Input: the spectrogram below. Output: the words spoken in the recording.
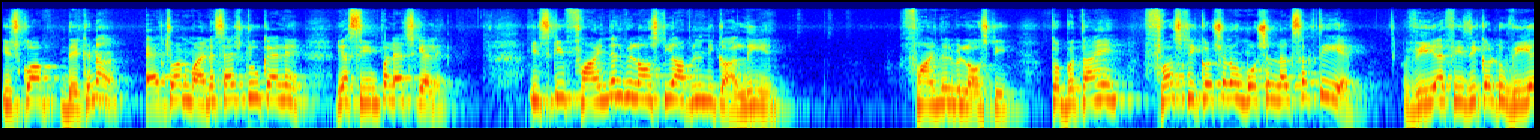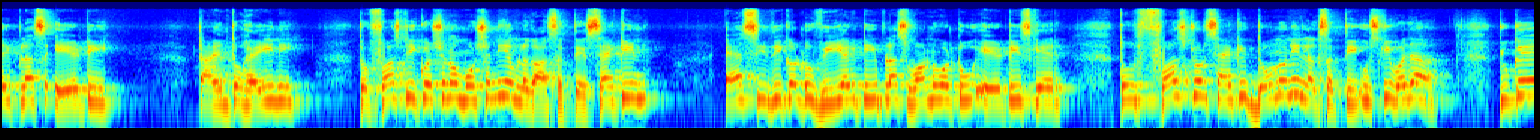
इसको आप देखें ना H one minus H two कह लें या सिंपल एच कह लें। इसकी फाइनल वेलोसिटी आपने निकालनी है। फाइनल वेलोसिटी तो बताएँ फ़र्स्ट इक्वेशन ऑफ़ मोशन लग सकती है? V F is equal to V I plus A T time तो है ही नहीं। तो फ़र्स्ट इक्वेशन ऑफ़ मोशन ही हम लगा सकते। हैं second S is equal to V I T plus one over two A T square तो फ़र्स्ट और सेकेंड दोनों नहीं लग सकती। उसकी वजह, क्योंकि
